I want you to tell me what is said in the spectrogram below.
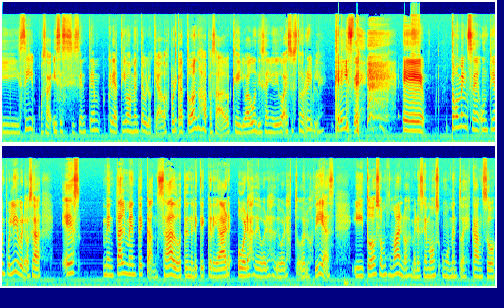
y sí, o sea, y se, sienten creativamente bloqueados, porque a todos nos ha pasado que yo hago un diseño y digo, eso está horrible, ¿qué hice? eh, tómense un tiempo libre, o sea, es mentalmente cansado tener que crear horas de horas de horas todos los días. Y todos somos humanos, merecemos un momento de descanso.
